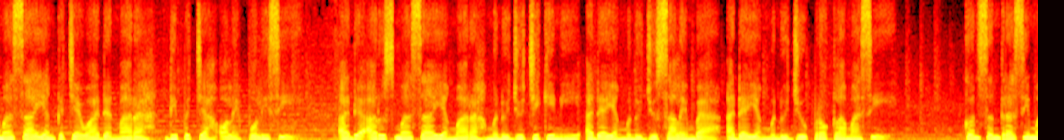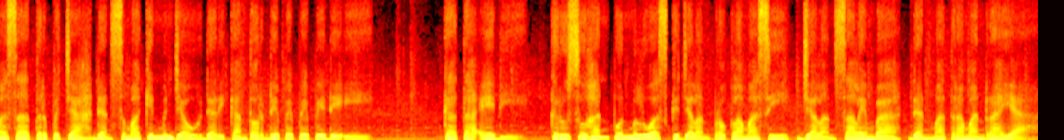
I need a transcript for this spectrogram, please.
Massa yang kecewa dan marah dipecah oleh polisi. Ada arus massa yang marah menuju Cikini, ada yang menuju Salemba, ada yang menuju proklamasi. Konsentrasi massa terpecah dan semakin menjauh dari kantor DPP PDI. Kata Edi. Kerusuhan pun meluas ke Jalan Proklamasi, Jalan Salemba, dan Matraman Raya.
